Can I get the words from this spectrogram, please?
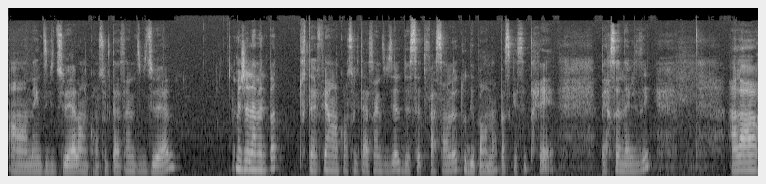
en individuel, en consultation individuelle. Mais je ne l'amène pas tout à fait en consultation individuelle de cette façon-là, tout dépendant, parce que c'est très personnalisé. Alors,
